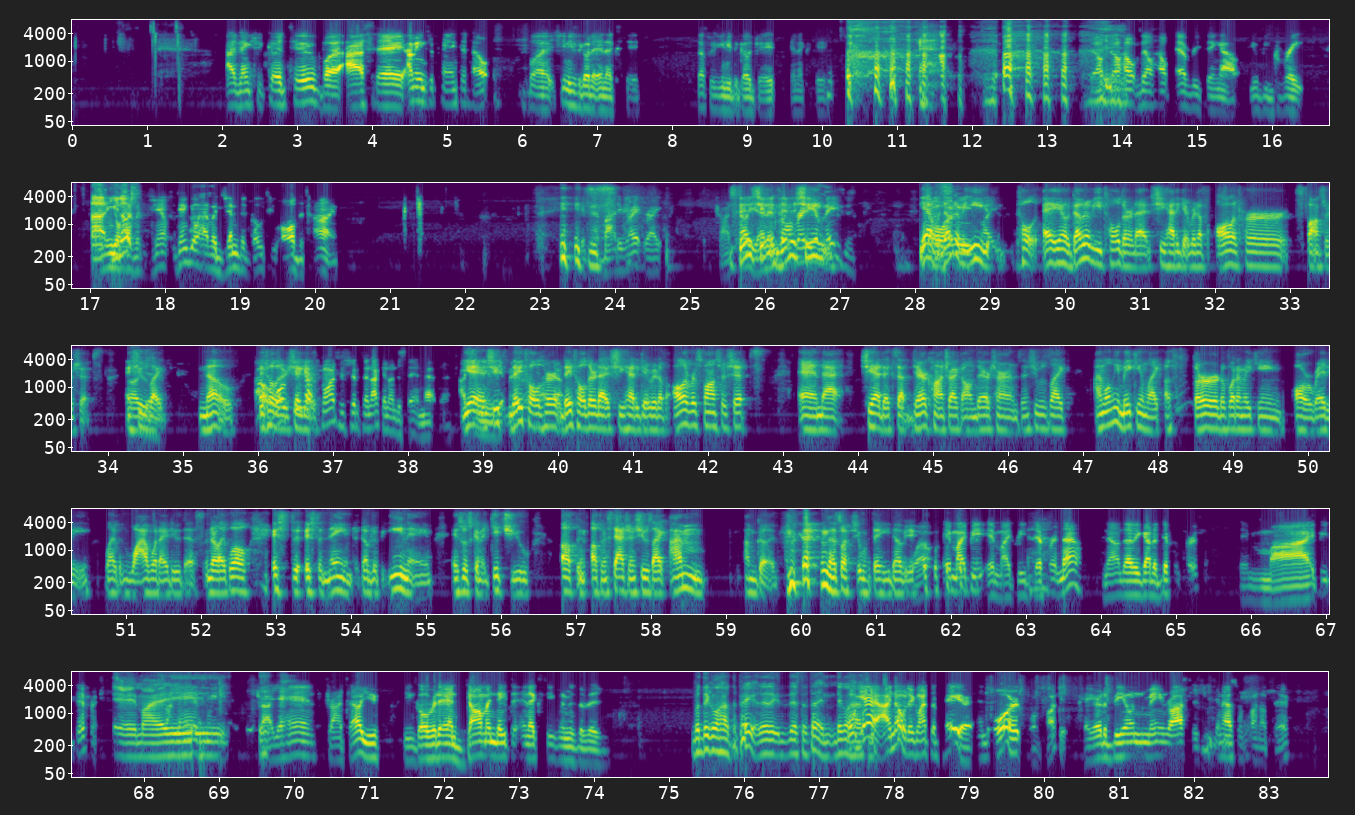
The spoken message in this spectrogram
I think she could too, but I say, I mean, Japan could help, but she needs to go to NXT. That's where you need to go, Jade. NXT. They'll, they'll help. They'll help everything out. You'll be great. Uh, then you you'll know, have a gym. Then you'll have a gym to go to all the time. Get that body right, right. Trying to tell you, she- and it's already she- amazing. Yeah, So, but I mean, WWE like- told yo WWE told her that she had to get rid of all of her sponsorships, and Oh, she was yeah. like, "No." They Oh, told her she she got to sponsorships, and I can understand that. Then. Yeah, can't and even she they told her that. they told her that she had to get rid of all of her sponsorships, and that she had to accept their contract on their terms. And she was like, "I'm only making like a third of what I'm making already. Like, why would I do this?" And they're like, "Well, it's the it's the name, the WWE name is what's gonna get you up and up in stature." And she was like, "I'm I'm good." and that's why she went to AEW. Well, it might be it might be different now. Now that he got a different person, it might be different. Am Try your hands, Try your hand. Try to tell you, you can go over there and dominate the NXT Women's Division. But they're gonna have to pay it. They- That's the thing. They're gonna Well, have yeah, I know they're gonna have to pay her, and or or fuck it, pay her to be on the main roster. She can have some fun up there.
